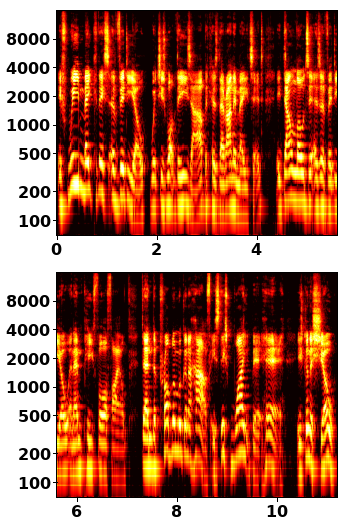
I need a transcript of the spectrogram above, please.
If we make this a video, which is what these are because they're animated, it downloads it as a video, an MP4 file, then the problem we're going to have is this white bit here is going to show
